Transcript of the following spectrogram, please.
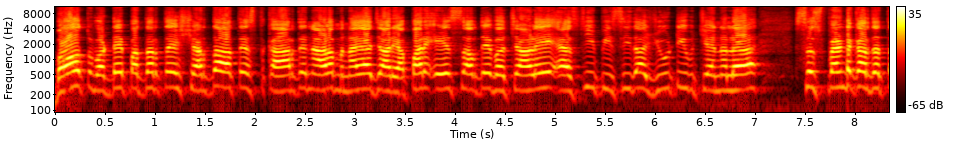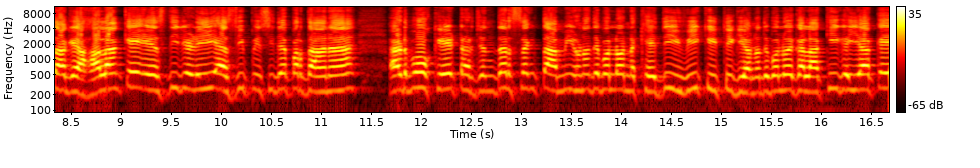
ਬਹੁਤ ਵੱਡੇ ਪੱਧਰ ਤੇ ਸ਼ਰਧਾ ਅਤੇ ਸਤਿਕਾਰ ਦੇ ਨਾਲ ਮਨਾਇਆ ਜਾ ਰਿਹਾ। ਪਰ ਇਸ ਸਭ ਦੇ ਵਿਚਾਲੇ ਐਸਜੀਪੀਸੀ ਦਾ YouTube ਚੈਨਲ ਸਸਪੈਂਡ ਕਰ ਦਿੱਤਾ ਗਿਆ। ਹਾਲਾਂਕਿ ਇਸ ਦੀ ਜਿਹੜੀ ਐਸਜੀਪੀਸੀ ਦੇ ਪ੍ਰਧਾਨ ਹੈ ਐਡਵੋਕੇਟ ਹਰਜਿੰਦਰ ਸਿੰਘ ਧਾਮੀ ਉਹਨਾਂ ਦੇ ਵੱਲੋਂ ਨਖੇਦੀ ਵੀ ਕੀਤੀ ਗਈ ਉਹਨਾਂ ਦੇ ਵੱਲੋਂ ਇਹ ਗੱਲ ਆਖੀ ਗਈ ਆ ਕਿ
